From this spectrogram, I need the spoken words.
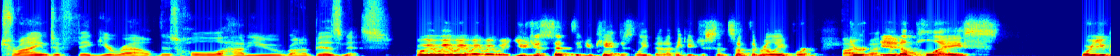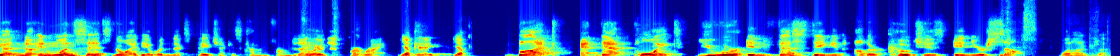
trying to figure out this whole how do you run a business. Wait, wait, wait, wait, wait, wait. You just said that you can't just leave that. I think you just said something really important. You're in a place where you got no, in one sense, no idea where the next paycheck is coming from. Did Correct. I hear that part right? Yep. Okay. Yep. But at that point, you were investing in other coaches in yourself. One hundred percent.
